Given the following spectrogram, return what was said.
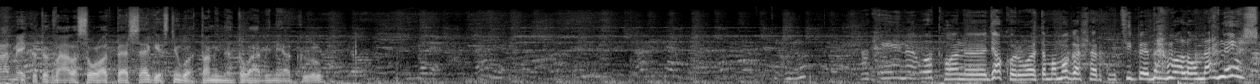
Bármelyikötök válaszolhat persze egész nyugodtan, minden további nélkül. Hát én otthon gyakoroltam a magasarkú cipőben való menést,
